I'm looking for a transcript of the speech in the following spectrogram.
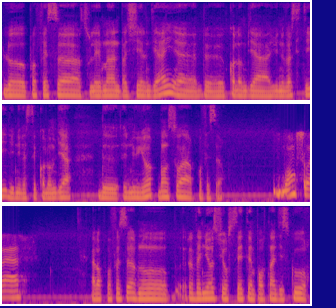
le professeur Suleiman Bachir Ndiaye euh, de Columbia University, l'Université Columbia de New York. Bonsoir, professeur. Bonsoir. Alors, professeur, nous revenions sur cet important discours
